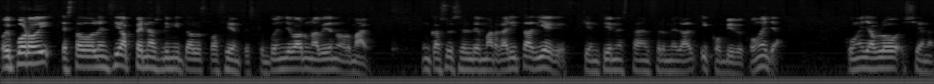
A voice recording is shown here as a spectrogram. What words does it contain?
Hoy por hoy, esta dolencia apenas limita a los pacientes, que pueden llevar una vida normal. Un caso es el de Margarita Dieguez, quien tiene esta enfermedad y convive con ella. Con ella habló Shiana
